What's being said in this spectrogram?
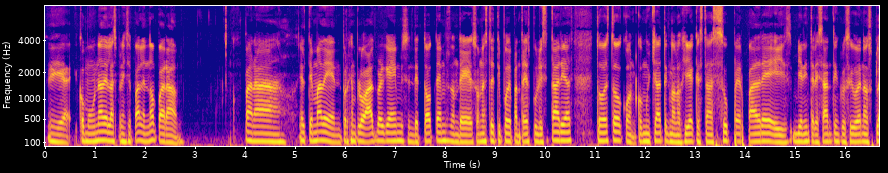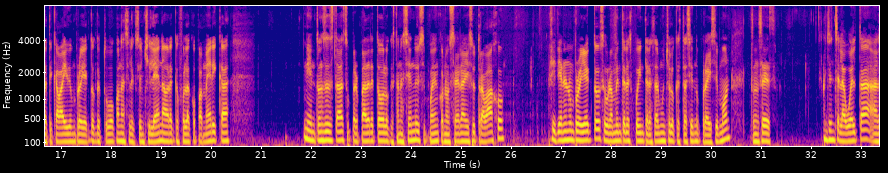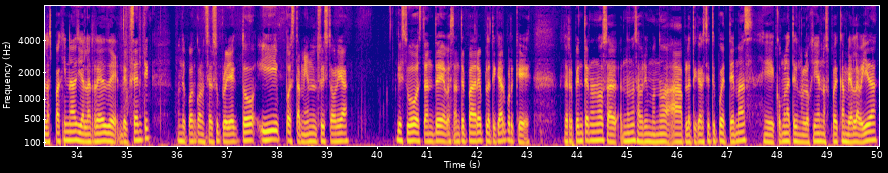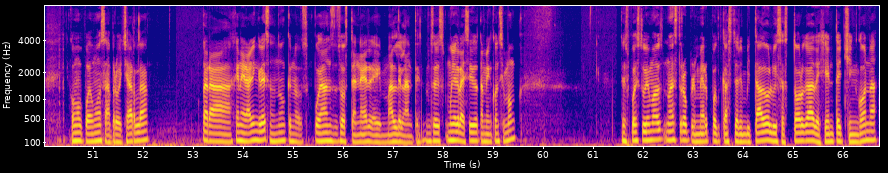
eh, como una de las principales, ¿no? Para, para el tema de, por ejemplo, Advert Games, de Totems, donde son este tipo de pantallas publicitarias, todo esto con, con mucha tecnología que está súper padre y bien interesante, inclusive nos platicaba ahí de un proyecto que tuvo con la selección chilena ahora que fue la Copa América. Y entonces está súper padre todo lo que están haciendo y si pueden conocer ahí su trabajo. Si tienen un proyecto, seguramente les puede interesar mucho lo que está haciendo por ahí Simón. Entonces, échense la vuelta a las páginas y a las redes de, de Excentic donde pueden conocer su proyecto y pues también su historia que estuvo bastante bastante padre platicar porque de repente no nos, no nos abrimos ¿no? a platicar este tipo de temas, eh, cómo la tecnología nos puede cambiar la vida, cómo podemos aprovecharla para generar ingresos ¿no? que nos puedan sostener eh, más adelante. Entonces muy agradecido también con Simón. Después tuvimos nuestro primer podcaster invitado, Luis Astorga, de Gente Chingona,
